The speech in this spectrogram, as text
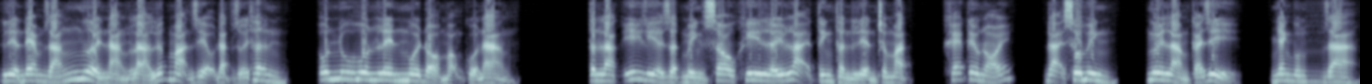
liền đem dáng người nàng là lướt mạn rượu đặt dưới thân, ôn nhu hôn lên môi đỏ mọng của nàng. Tần lạc y lìa giật mình sau khi lấy lại tinh thần liền châm mặt, khẽ kêu nói, Đại sư Minh, ngươi làm cái gì, nhanh bung ra.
